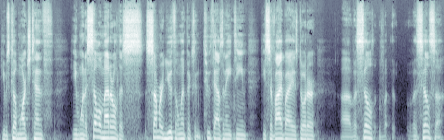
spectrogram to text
He was killed March 10th he won a silver medal at the Summer Youth Olympics in 2018. He's survived by his daughter, uh, Vasil, Vasilsa,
